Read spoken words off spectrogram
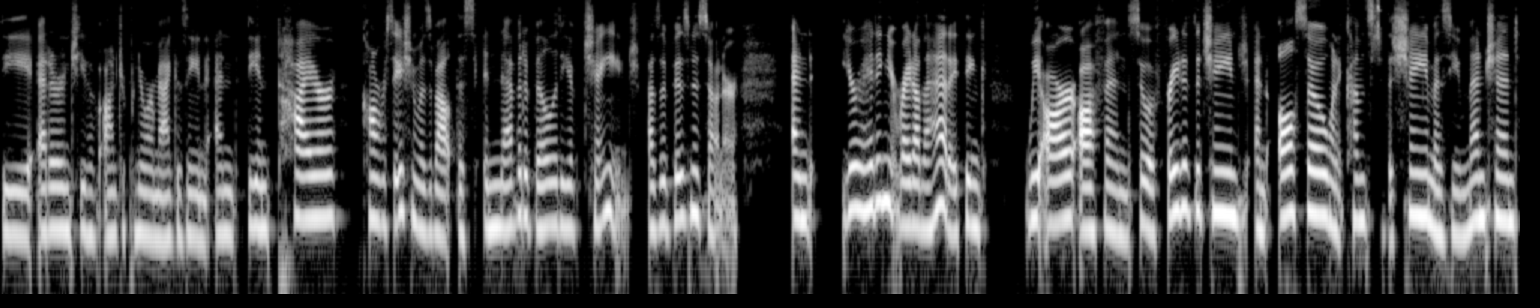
the editor in chief of Entrepreneur Magazine, and the entire conversation was about this inevitability of change as a business owner. And you're hitting it right on the head. I think we are often so afraid of the change. And also, when it comes to the shame, as you mentioned,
